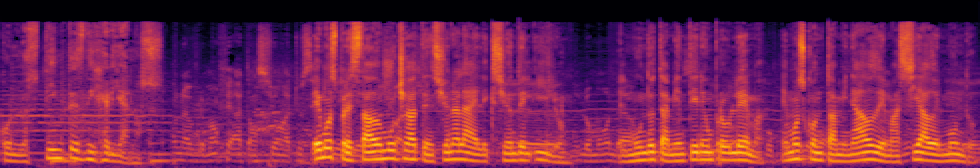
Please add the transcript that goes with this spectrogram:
con los tintes nigerianos. Hemos prestado mucha atención a la elección del hilo. El mundo también tiene un problema. Hemos contaminado demasiado el mundo.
